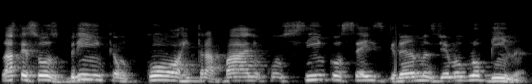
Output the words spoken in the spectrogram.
Lá as pessoas brincam, correm, trabalham com 5 ou 6 gramas de hemoglobina.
